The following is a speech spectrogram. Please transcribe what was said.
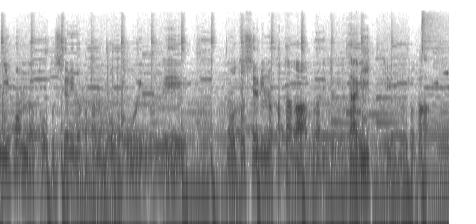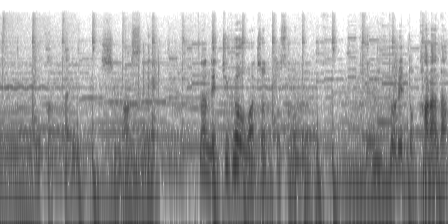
当日本だとお年寄りの方の方が多いのでお年寄りの方が割といたりっていうことが多かったりしますね。なんで今日はちょっとその筋トレと体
